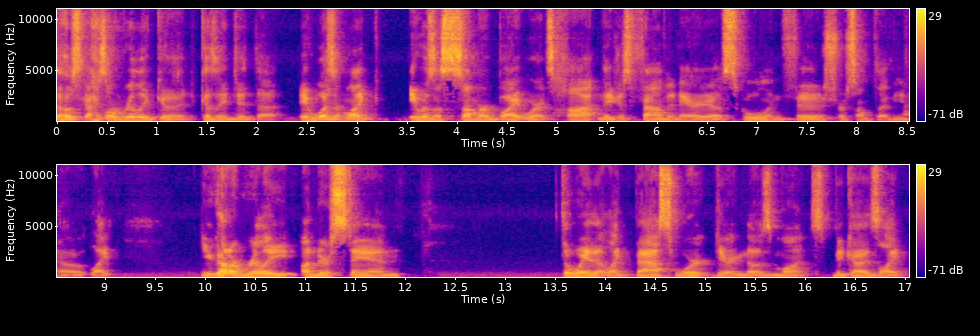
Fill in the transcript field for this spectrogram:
those guys are really good because they did that. It wasn't like it was a summer bite where it's hot and they just found an area of school and fish or something. You know, like you got to really understand the way that like bass work during those months because like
